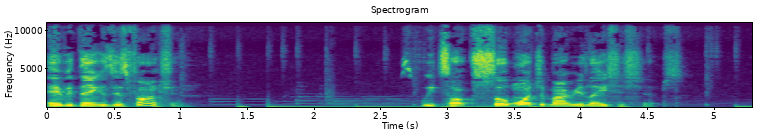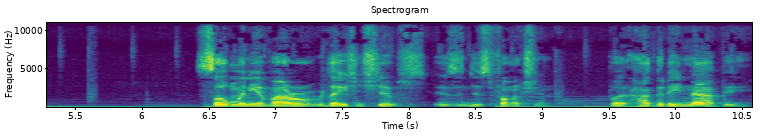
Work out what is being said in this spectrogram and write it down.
Everything is dysfunction. We talk so much about relationships. So many of our relationships is in dysfunction, but how could they not be?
